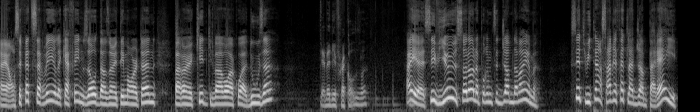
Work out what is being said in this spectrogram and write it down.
Hey, on s'est fait servir le café, nous autres, dans un Tim Horton par un kid qui devait avoir quoi, 12 ans? Il y avait des freckles, là. Hey, euh, c'est vieux, ça, là, là, pour une petite job de même. 7-8 ans, ça aurait fait la job pareil.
